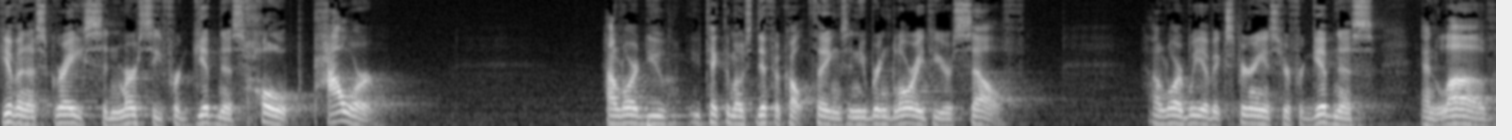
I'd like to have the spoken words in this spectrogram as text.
given us grace and mercy, forgiveness, hope, power how, Lord, you, you take the most difficult things and you bring glory to yourself. How, Lord, we have experienced your forgiveness and love,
